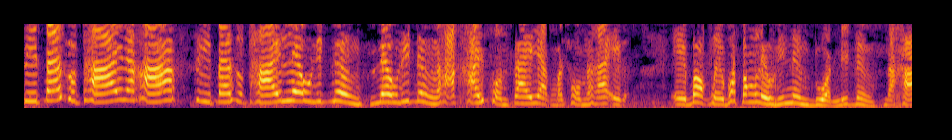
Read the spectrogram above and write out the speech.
สี่แปลงสุดท้ายนะคะสี่แปลงสุดท้ายเร็วนิดหนึ่งเร็วนิดหนึ่งนะคะ ใครสนใจอยากมาชมนะคะ เอกเอบอกเลยว่าต้องเร็วนิดหนึ่งด่วนนิดหนึ่งนะคะ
